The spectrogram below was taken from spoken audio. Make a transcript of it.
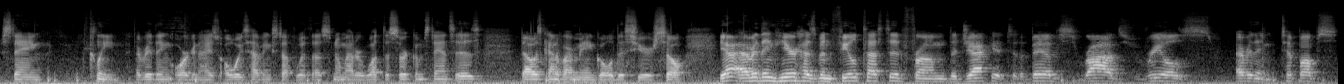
staying clean, everything organized, always having stuff with us no matter what the circumstance is. That was kind of our main goal this year. So yeah, everything here has been field tested from the jacket to the bibs, rods, reels, everything, tip ups,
